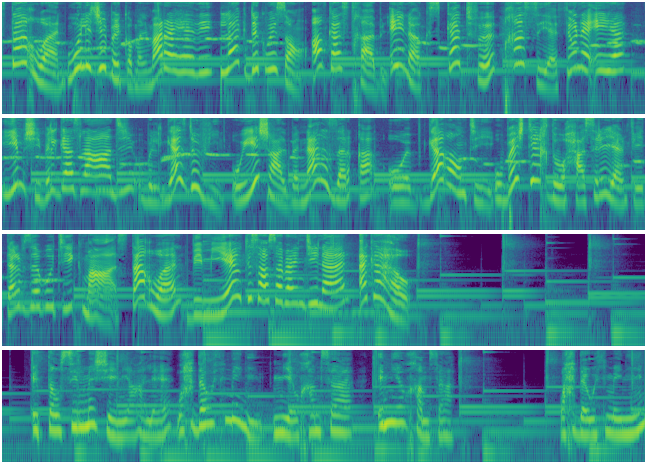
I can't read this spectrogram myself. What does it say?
ستار وان واللي تجيب لكم المرة هذه plaque de cuisson encastrable inox quatre feux بخاصية ثنائية يمشي بالغاز العادي وبال gaz de ville. ويشعل بالنار الزرقاء وب garantie وباش تاخذوه حصريا في تلفزة بوتيك مع ستار وان ب 179 دينار أكاهو. التوصيل مجاني على 81 105 105 81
